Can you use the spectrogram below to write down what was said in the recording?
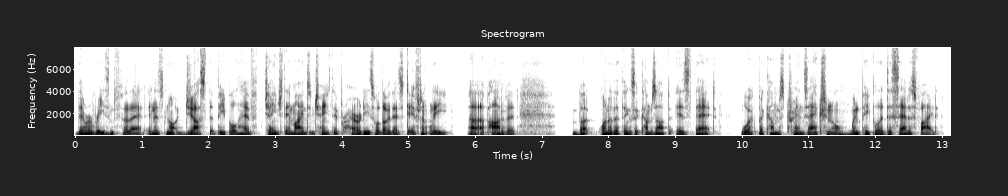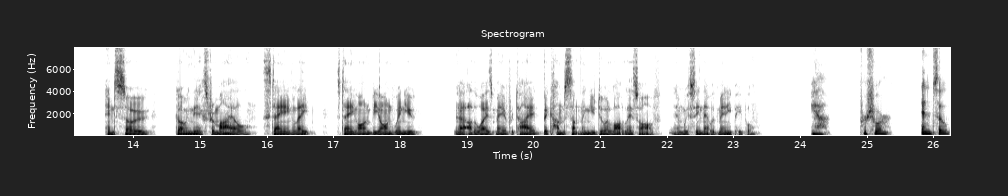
there are reasons for that. And it's not just that people have changed their minds and changed their priorities, although that's definitely uh, a part of it. But one of the things that comes up is that work becomes transactional when people are dissatisfied. And so going the extra mile, staying late, staying on beyond when you uh, otherwise may have retired becomes something you do a lot less of. And we've seen that with many people. Yeah, for sure. And so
